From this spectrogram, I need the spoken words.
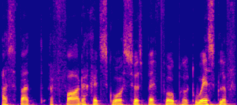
as wat 'n vaardigheidsskool soos byvoorbeeld Westcliff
